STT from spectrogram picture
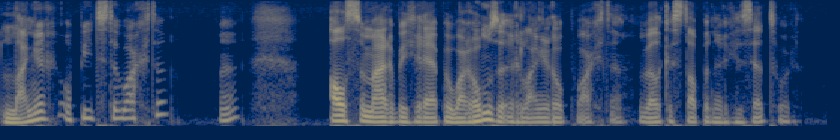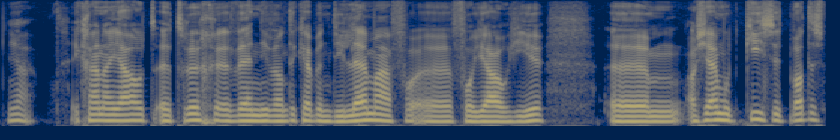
langer op iets te wachten. Hè? Als ze maar begrijpen waarom ze er langer op wachten, welke stappen er gezet worden. Ja, ik ga naar jou eh, terug, eh, Wendy, want ik heb een dilemma voor, eh, voor jou hier. Ehm, als jij moet kiezen, wat is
